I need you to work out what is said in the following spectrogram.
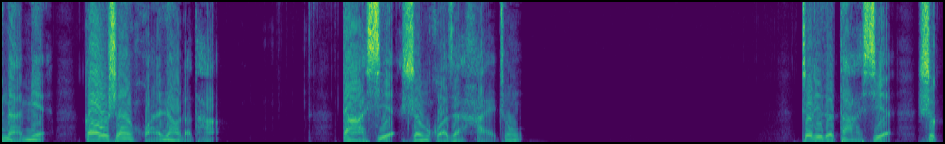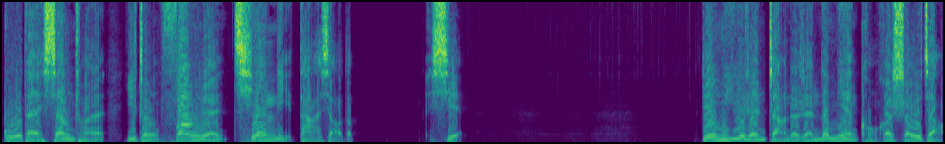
南面，高山环绕着它。大蟹生活在海中。这里的大蟹是古代相传一种方圆千里大小的蟹。灵鱼人长着人的面孔和手脚，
